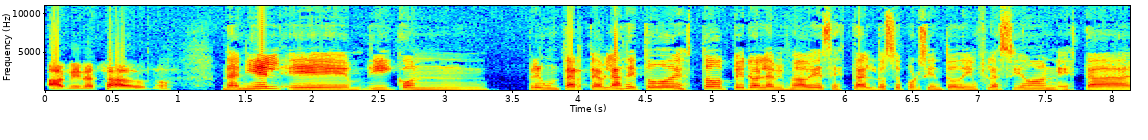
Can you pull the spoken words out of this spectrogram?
amenazados, ¿no? Daniel, eh, y con preguntarte, hablas de todo esto, pero a la misma vez está el 12% de inflación, está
